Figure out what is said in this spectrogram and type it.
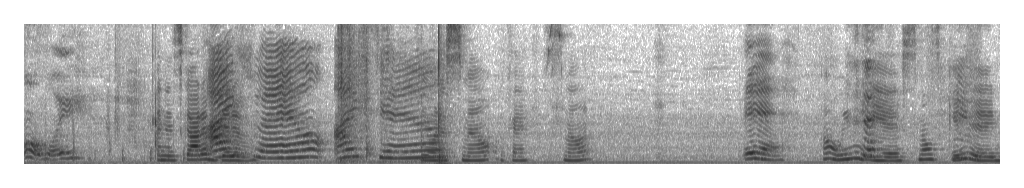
Oh, boy. And it's got a bit I of... smell. I smell. You want to smell? Okay, smell it. Yeah. Oh, we think yeah, it smells good.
